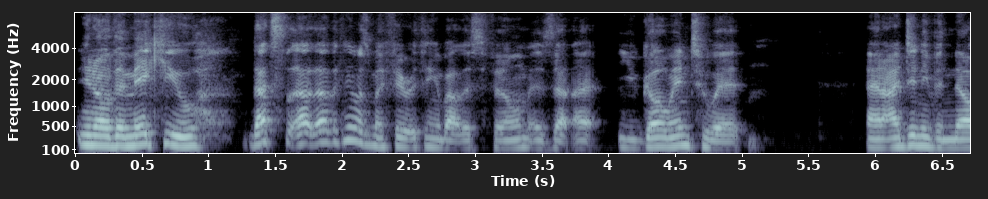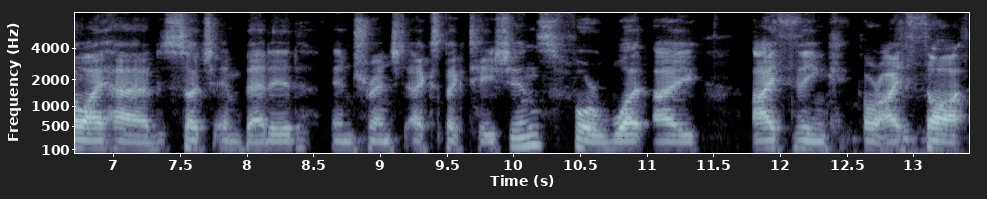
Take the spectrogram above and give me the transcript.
you know they make you that's the other thing that was my favorite thing about this film is that I, you go into it and i didn't even know i had such embedded entrenched expectations for what i i think or i thought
